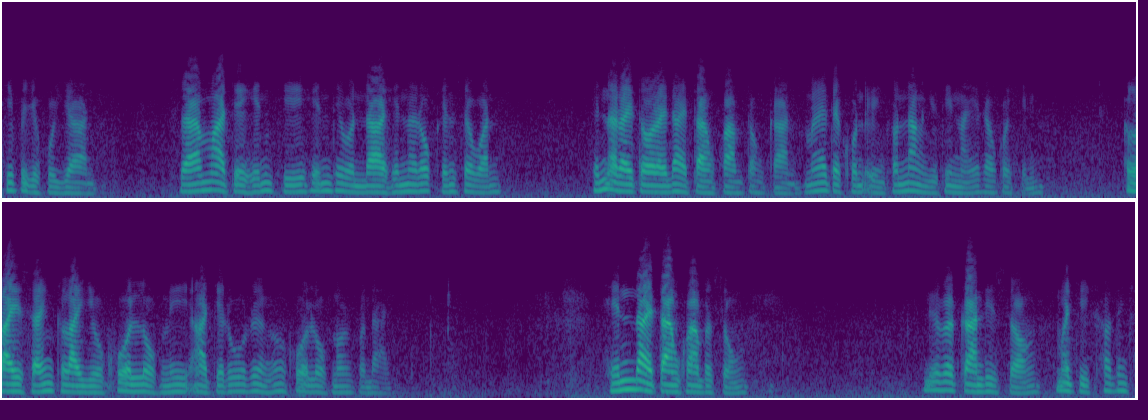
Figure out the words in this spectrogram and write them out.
ที่ปยุคุยานสามารถจะเห็นผีเห็นเทวดาเห็นนรกเห็นสวรรค์ เห็นอะไรต่ออะไรได้ตามความต้องการ แม้แต่คนอื่นเขานั่งอยู่ที่ไหนเราก็เห็น ไกลแสงไกลอยู่ขั้วโลกนี้อาจจะรู้เรื่องของขั้วโลกน้นก็ได้ เห็นได้ตามความประสงค์นี่ประการที่สองเมื่อจิตเข้าถึงฌ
